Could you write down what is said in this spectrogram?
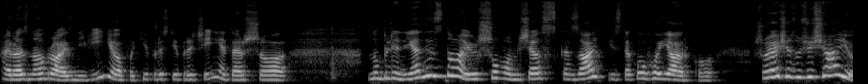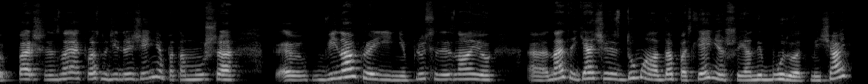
разнообразні відео по тій простій причині, те, що, ну, блін, я не знаю, що вам зараз сказати із такого яркого. Що я зараз ощущаю? Перше, не знаю, як просто день рождения, тому що е, війна в країні, плюс я не знаю, е, знаєте, я щось думала до останнього, що я не буду відмічати.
